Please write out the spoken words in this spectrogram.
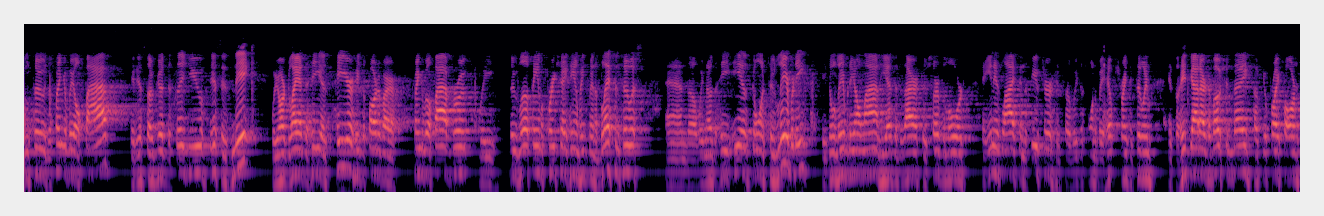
welcome to the Fingerville Five. It is so good to see you. This is Nick. We are glad that he is here. He's a part of our Fingerville Five group. We do love him, appreciate him. He's been a blessing to us, and uh, we know that he is going to Liberty. He's doing Liberty online. He has a desire to serve the Lord in his life in the future, and so we just want to be a help, strength to him. And so he's got our devotion today. Hope you'll pray for him.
